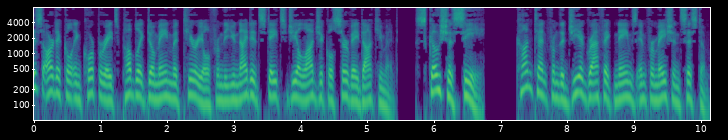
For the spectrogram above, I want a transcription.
this article incorporates public domain material from the United States Geological Survey document, Scotia Sea, content from the Geographic Names Information System.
